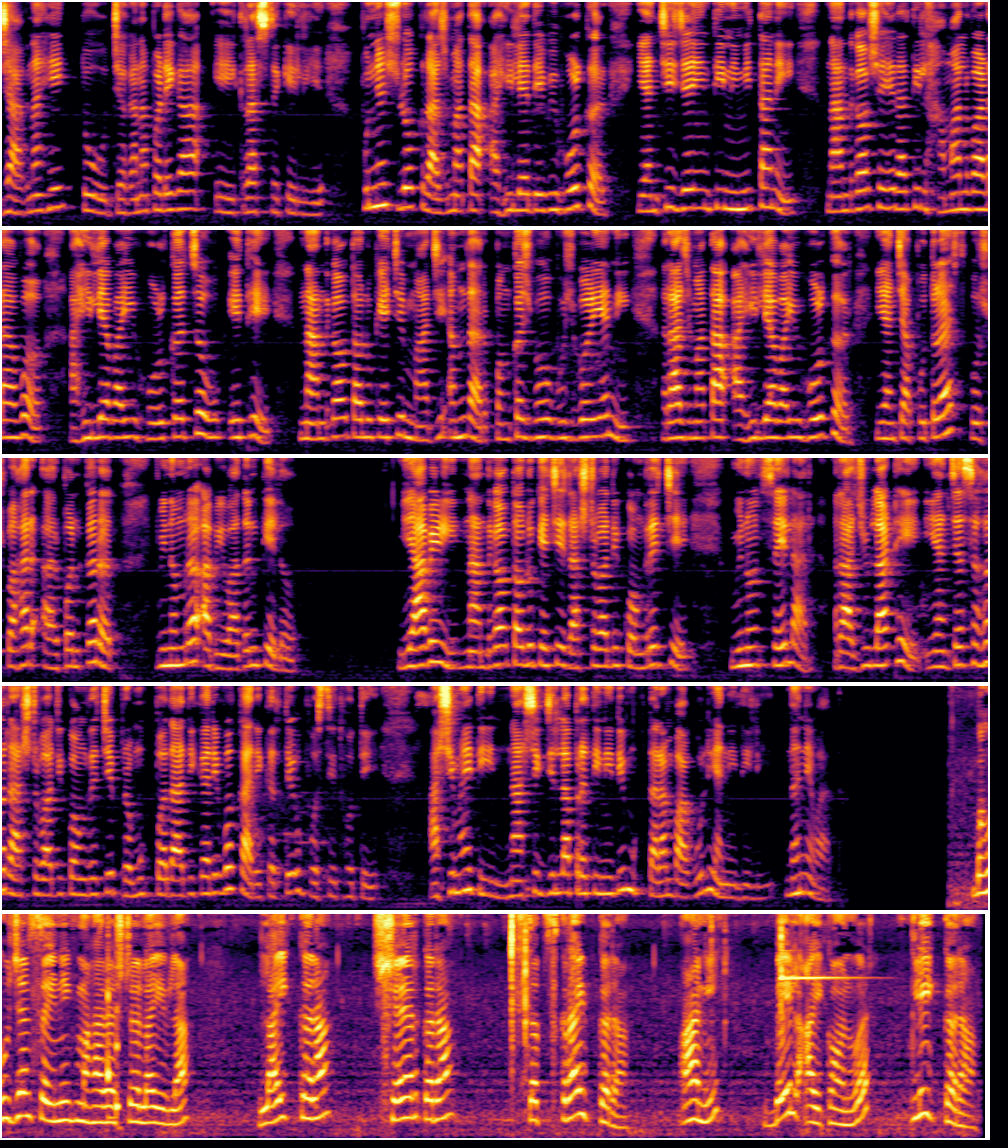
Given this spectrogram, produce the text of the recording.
जागना है तो जगाना पडेगा एक राष्ट्र के लिए। पुण्यश्लोक राजमाता अहिल्यादेवी होळकर यांची जयंती निमित्ताने नांदगाव शहरातील हमालवाडा व अहिल्याबाई होळकर चौक येथे नांदगाव तालुक्याचे माजी आमदार पंकजभाऊ भुजबळ यांनी राजमाता अहिल्याबाई होळकर यांच्या पुतळ्यास पुष्पहार अर्पण करत विनम्र अभिवादन केलं. यावेळी नांदगाव तालुक्याचे राष्ट्रवादी काँग्रेसचे विनोद सेलार राजू लाठे यांच्यासह राष्ट्रवादी काँग्रेसचे प्रमुख पदाधिकारी व कार्यकर्ते उपस्थित होते. अशी माहिती नाशिक जिल्हा प्रतिनिधी मुक्ताराम बागुल यांनी दिली. धन्यवाद. बहुजन सैनिक महाराष्ट्र लाईव्हला लाईक करा शेअर करा सबस्क्राईब करा आणि बेल आयकॉनवर क्लिक करा.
